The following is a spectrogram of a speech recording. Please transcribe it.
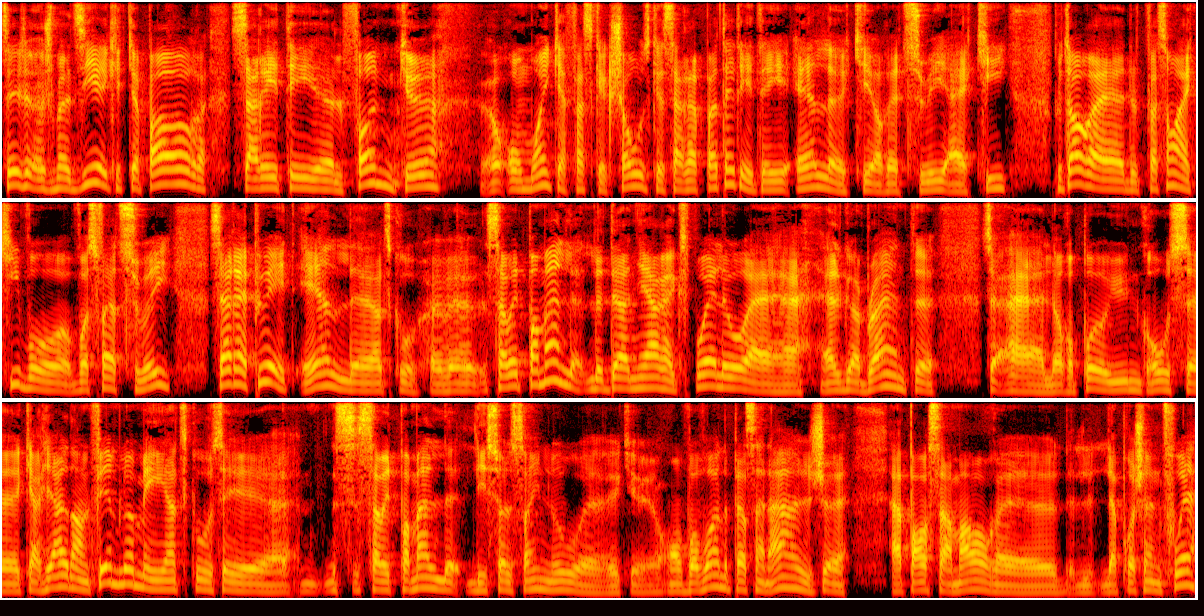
Sais, je, me dis, quelque part, ça aurait été euh, le fun que, euh, au moins qu'elle fasse quelque chose, que ça aurait peut-être été elle qui aurait tué Aki. Plus tard, euh, de toute façon, Aki va, va se faire tuer. Ça aurait pu être elle, en tout cas. ça va être pas mal le dernier exploit là, à Elga Brandt. Elle n'aura pas eu une grosse carrière dans le film, là, mais en tout cas, ça va être pas mal les seules scènes là, qu'on va voir le personnage à part sa mort la prochaine fois.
